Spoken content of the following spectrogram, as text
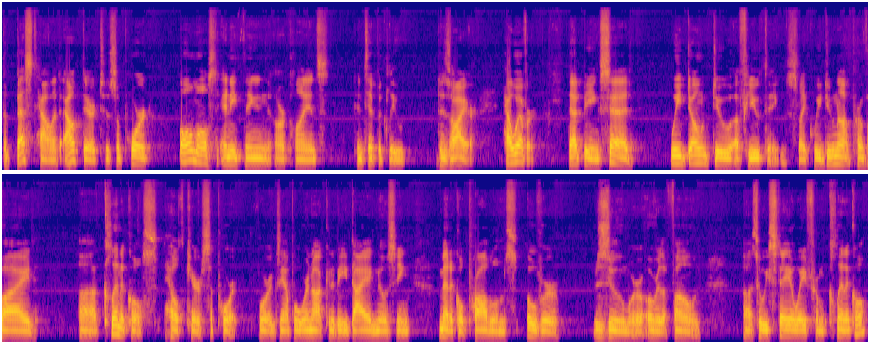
the best talent out there to support almost anything our clients can typically desire. However, that being said, we don't do a few things. Like we do not provide uh, clinical healthcare support. For example, we're not going to be diagnosing medical problems over Zoom or over the phone. Uh, so we stay away from clinical.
